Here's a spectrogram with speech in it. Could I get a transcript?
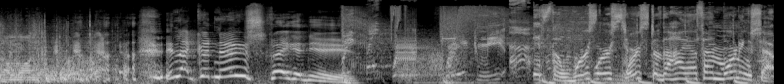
someone. Isn't that good news? Very good news. It's the worst, worst, worst of the Hi FM morning show.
